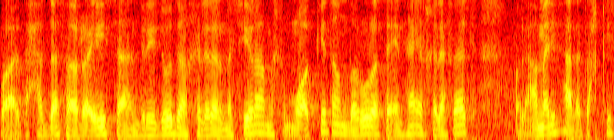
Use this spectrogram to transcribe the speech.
وتحدث الرئيس أندري دودا خلال المسيرة مؤكدا ضرورة إنهاء الخلافات والعمل على تحقيق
